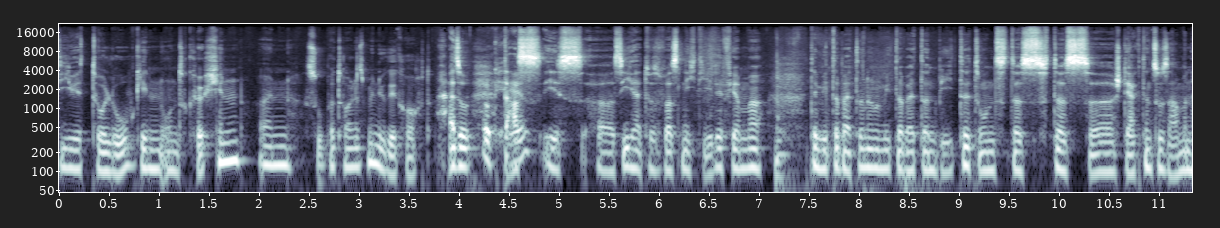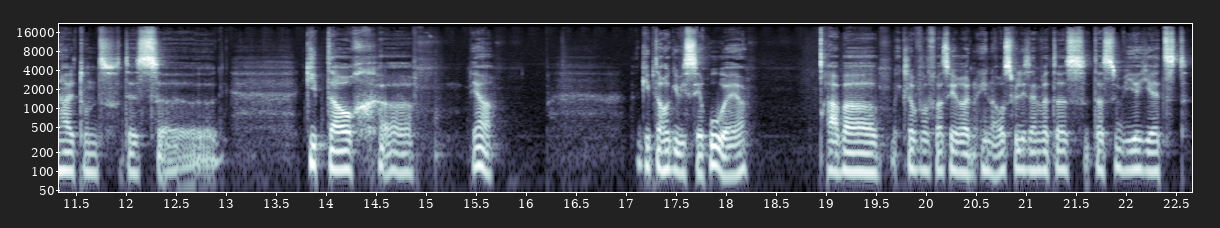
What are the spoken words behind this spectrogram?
Diätologin und Köchin ein super tolles Menü gekocht. Also Okay. das ist äh, sicher etwas, was nicht jede Firma den Mitarbeiterinnen und Mitarbeitern bietet und das, das äh, stärkt den Zusammenhalt und das äh, gibt auch, äh, ja, gibt auch eine gewisse Ruhe, ja. Aber ich glaube, auf was ich hinaus will, ist einfach, dass, dass wir jetzt,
